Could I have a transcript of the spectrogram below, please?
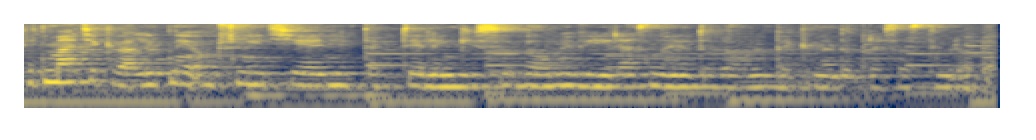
Keď máte kvalitný očný tieň, tak tie linky sú veľmi výrazné, je to veľmi pekné, dobre sa s tým robí.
